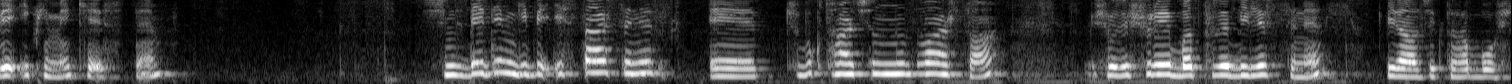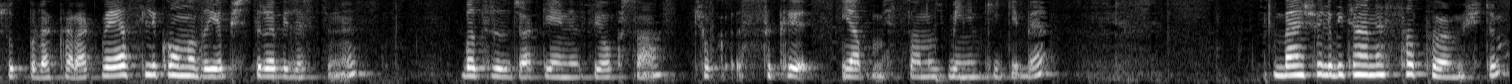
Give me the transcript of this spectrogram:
ve ipimi kestim. Şimdi dediğim gibi isterseniz e, çubuk tarçınınız varsa şöyle şuraya batırabilirsiniz. Birazcık daha boşluk bırakarak veya silikonla da yapıştırabilirsiniz. Batırılacak yeriniz yoksa çok sıkı yapmışsanız benimki gibi. Ben şöyle bir tane sap örmüştüm.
